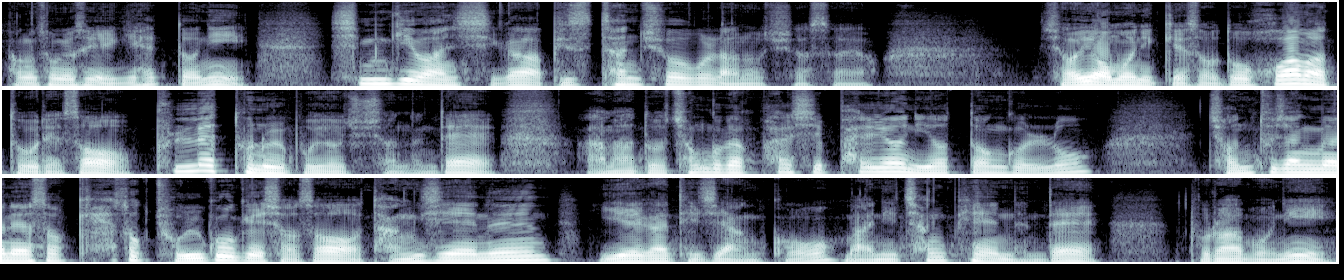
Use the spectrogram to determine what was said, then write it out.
방송에서 얘기했더니 심기환 씨가 비슷한 추억을 나눠주셨어요. 저희 어머니께서도 호아마톨에서 플래톤을 보여주셨는데 아마도 1988년이었던 걸로 전투 장면에서 계속 졸고 계셔서 당시에는 이해가 되지 않고 많이 창피했는데 돌아보니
